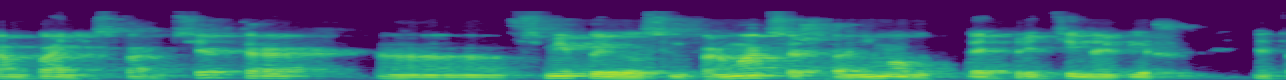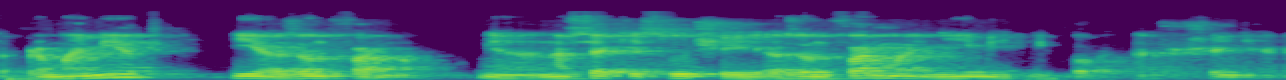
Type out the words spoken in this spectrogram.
компании с фармсектора э, в СМИ появилась информация, что они могут дать прийти на биржу. Это Промомед и Озон Фарма. Э, на всякий случай Озон Фарма не имеет никакого отношения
